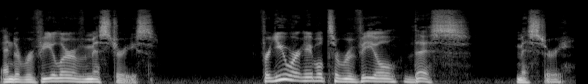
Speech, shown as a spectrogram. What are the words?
and a revealer of mysteries. For you are able to reveal this mystery.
